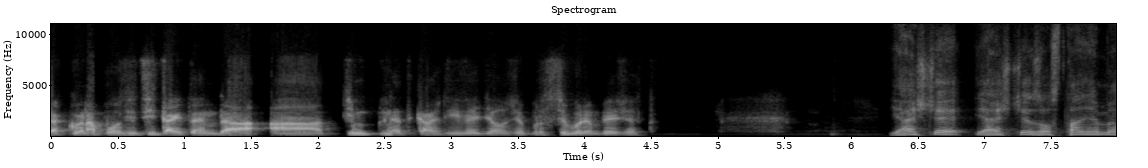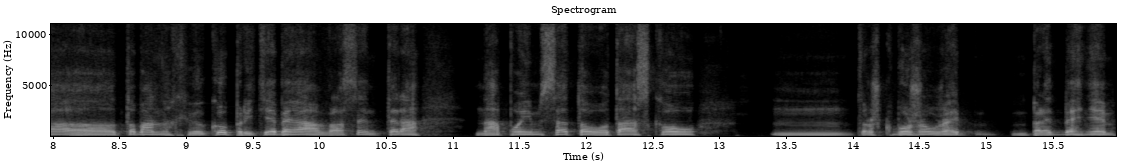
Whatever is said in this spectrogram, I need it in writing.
jako na pozici tight enda a tím hned každý věděl, že prostě budeme běžet. Ja ešte, ja ešte zostanem, uh, to mám chvíľku pri tebe a vlastne teda napojím sa tou otázkou, mm, trošku možno už aj predbehnem,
